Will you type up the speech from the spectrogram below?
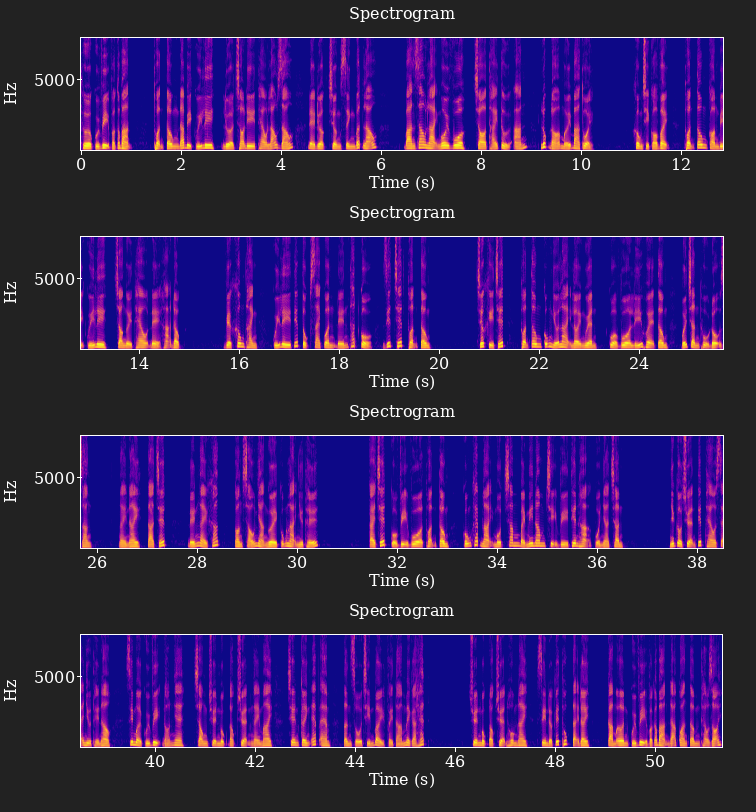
Thưa quý vị và các bạn, Thuận Tông đã bị Quý Ly lừa cho đi theo lão giáo để được trường sinh bất lão, bàn giao lại ngôi vua cho Thái tử Án, lúc đó mới 3 tuổi. Không chỉ có vậy, Thuận Tông còn bị Quý Ly cho người theo để hạ độc. Việc không thành, Quý Ly tiếp tục sai quân đến thắt cổ, giết chết Thuận Tông. Trước khi chết, Thuận Tông cũng nhớ lại lời nguyền của vua Lý Huệ Tông với Trần Thủ Độ rằng Ngày nay ta chết, đến ngày khác con cháu nhà ngươi cũng lại như thế. Cái chết của vị vua Thuận Tông cũng khép lại 170 năm trị vì thiên hạ của nhà Trần. Những câu chuyện tiếp theo sẽ như thế nào? Xin mời quý vị đón nghe trong chuyên mục đọc truyện ngày mai trên kênh FM tần số 97,8 MHz. Chuyên mục đọc truyện hôm nay xin được kết thúc tại đây. Cảm ơn quý vị và các bạn đã quan tâm theo dõi.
